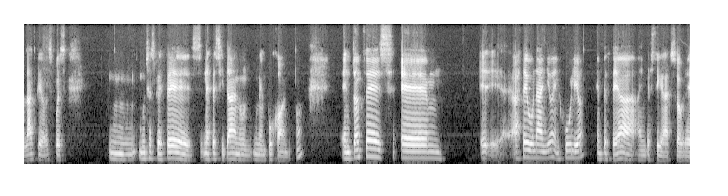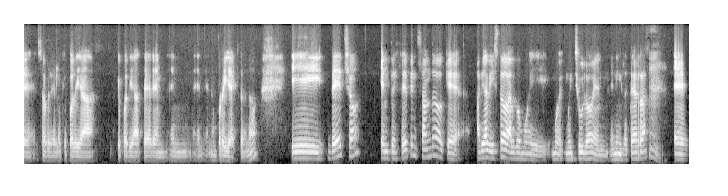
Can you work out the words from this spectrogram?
lácteos, pues mm, muchas veces necesitan un, empujón, ¿no? Entonces, eh, eh, hace un año, en julio, empecé a, investigar sobre, sobre lo que podía, que podía hacer en, en, un proyecto, ¿no? Y de hecho, empecé pensando que había visto algo muy, muy, muy chulo en, Inglaterra hmm. eh,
